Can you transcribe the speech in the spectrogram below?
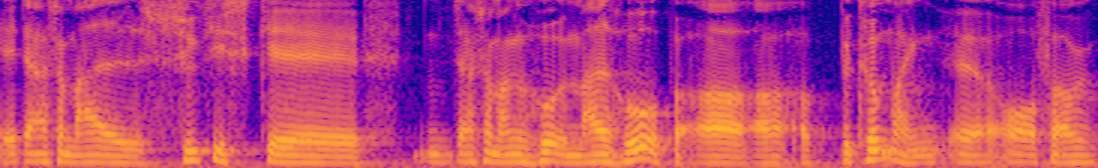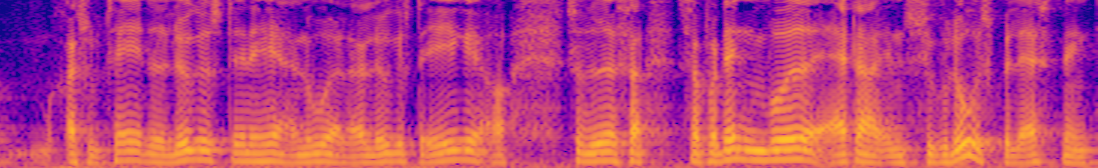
øh, der er så meget psykisk, øh, der er så mange, meget håb og, og, og bekymring øh, over for resultatet, lykkes det her nu, eller lykkes det ikke, og så videre. Så, så på den måde er der en psykologisk belastning.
